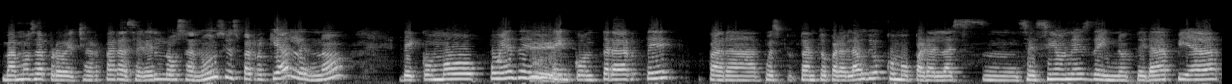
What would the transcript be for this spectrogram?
vamos a aprovechar para hacer los anuncios parroquiales, ¿no? De cómo pueden encontrarte para, pues, tanto para el audio como para las mm, sesiones de hipnoterapia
